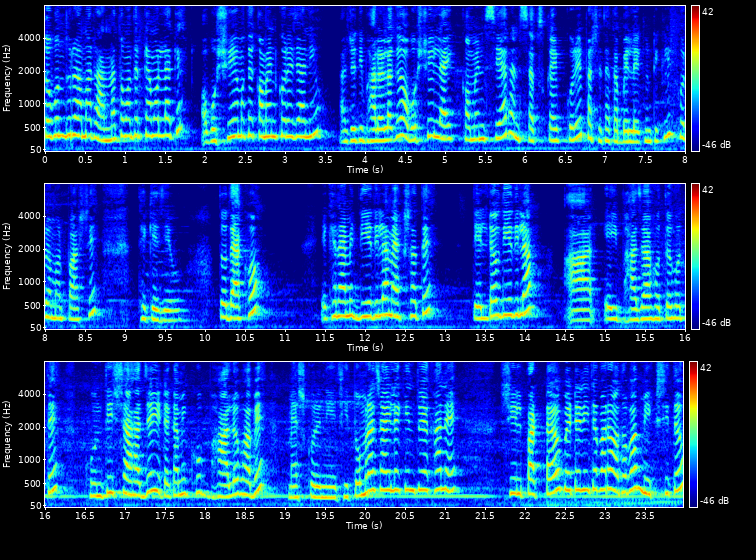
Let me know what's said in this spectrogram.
তো বন্ধুরা, আমার রান্না তোমাদের কেমন লাগে? অবশ্যই আমাকে কমেন্ট করে জানিও। আর যদি ভালো লাগে, অবশ্যই like comment share and subscribe করে পাশে থাকা বেল আইকনটি ক্লিক করে আমার পাশে থেকে যেও। তো দেখো, এখানে আমি দিয়ে দিলাম একসাথে, তেলটাও দিয়ে দিলাম। আর এই ভাজা হতে হতে খুন্তির সাহায্যে এটাকে আমি খুব ভালোভাবে ম্যাশ করে নিয়েছি। তোমরা চাইলে কিন্তু এখানে শিলপাটটাও বেটে নিতে পারো অথবা মিক্সিতেও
